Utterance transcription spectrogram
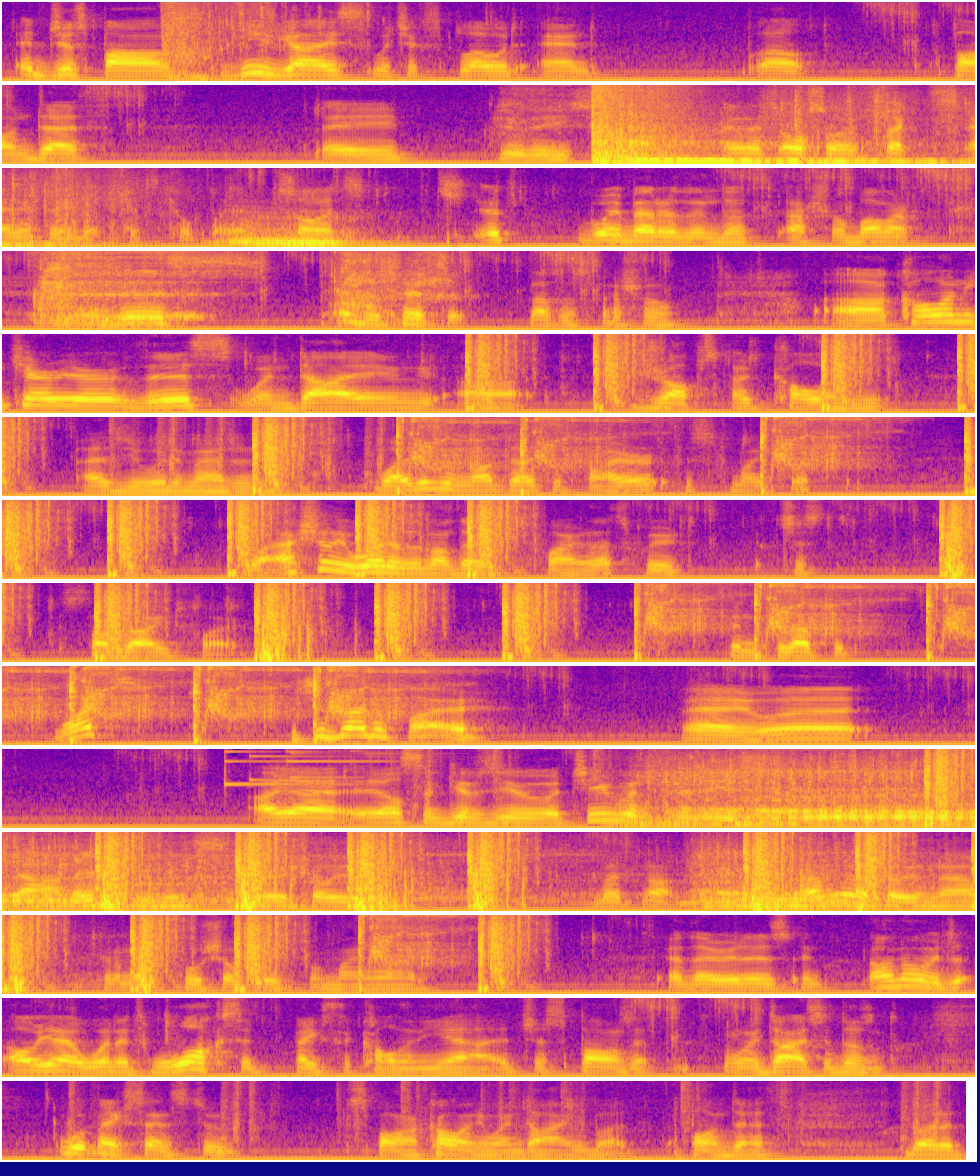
It just spawns these guys which explode, and well, upon death, they do these, and it also infects anything that gets killed by it. So it's it's way better than the actual bomber. And this it just hits it, nothing special. Uh, colony carrier. This when dying uh, drops a colony, as you would imagine. Why does it not die to fire? Is my question. Well, actually, why does it not die to fire? That's weird. It's just, it's not dying to fire. Then that's it. What? It should die to fire. Hey, what? Oh yeah, it also gives you achievements for these. Yeah, maybe achievements. I'm gonna show you. But not. I'm gonna show you now. I'm gonna make a full showcase for my. Yeah, there it is. And oh no, it, oh yeah, when it walks, it makes the colony. Yeah, it just spawns it. When it dies, it doesn't. It would make sense to spawn a colony when dying, but upon death. But it,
